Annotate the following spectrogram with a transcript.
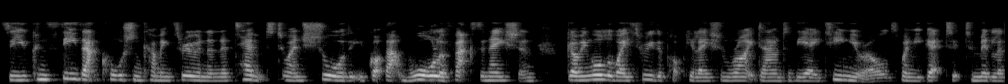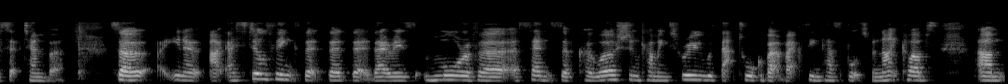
So you can see that caution coming through in an attempt to ensure that you've got that wall of vaccination going all the way through the population right down to the 18 year olds when you get to, to middle of September. So, you know, I, I still think that, that, that, there is more of a, a, sense of coercion coming through with that talk about vaccine passports for nightclubs. Um,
